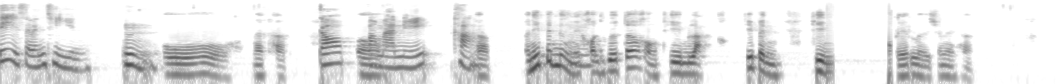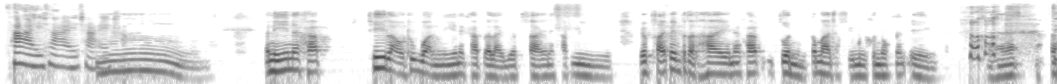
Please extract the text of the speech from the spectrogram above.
2017อืมโอ้นะครับ ก็เอ่อประมาณนี้ค่ะครับอันนี้เป็นหนึ่งในอืมคอนทริบิวเตอร์ของทีมหลักที่เป็นทีม เฟสเลยใช่ไหมครับ ใช่ใช่ใช่ค่ะอืมอันนี้นะครับที่เราทุกวันนี้นะครับ หลาย ๆ เว็บไซต์นะครับ มีเว็บไซต์เป็นภาษาไทยนะครับอีกส่วนหนึ่งก็มาจากฝีมือคุณนกนั่นเองนะฮะจ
